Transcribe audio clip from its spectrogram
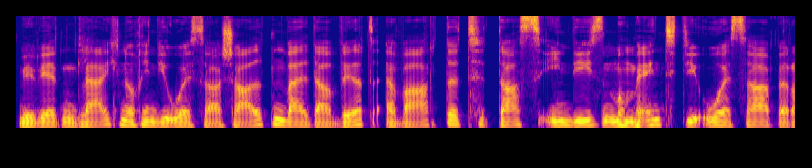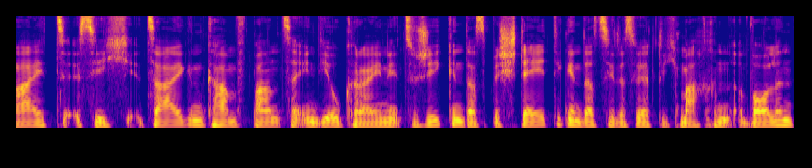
Wir werden gleich noch in die USA schalten, weil da wird erwartet, dass in diesem Moment die USA bereit sich zeigen, Kampfpanzer in die Ukraine zu schicken, das bestätigen, dass sie das wirklich machen wollen.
